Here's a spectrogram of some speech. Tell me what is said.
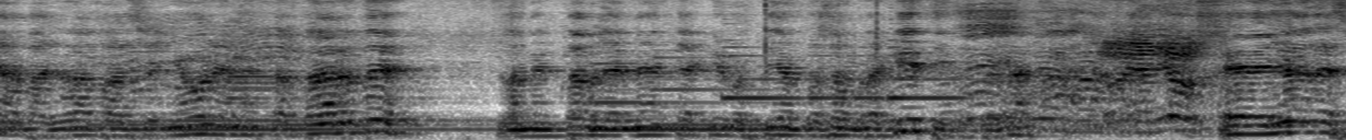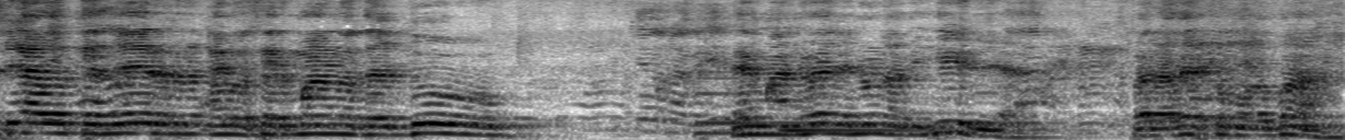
a bailar para Señor en esta tarde. Lamentablemente aquí los tiempos son raquíticos, eh, yo he deseado tener a los hermanos del dúo Emanuel en una vigilia para ver cómo lo va.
